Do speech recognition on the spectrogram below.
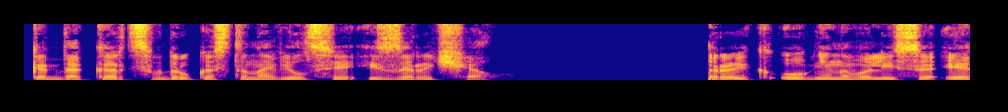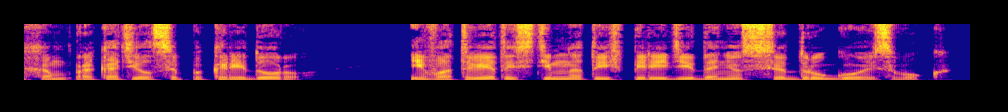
когда Карц вдруг остановился и зарычал. Рык огненного лиса эхом прокатился по коридору, и в ответ из темноты впереди донесся другой звук —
